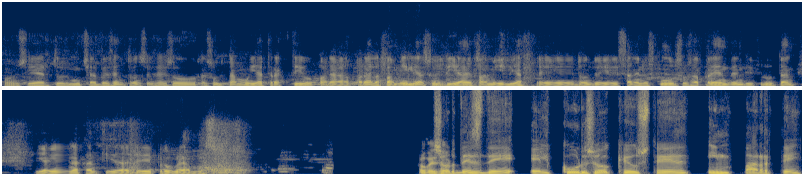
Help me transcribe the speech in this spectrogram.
conciertos, muchas veces entonces eso resulta muy atractivo para, para la familia, es un día de familia eh, donde están en los cursos, aprenden, disfrutan y hay una cantidad de programas. Profesor, desde el curso que usted imparte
